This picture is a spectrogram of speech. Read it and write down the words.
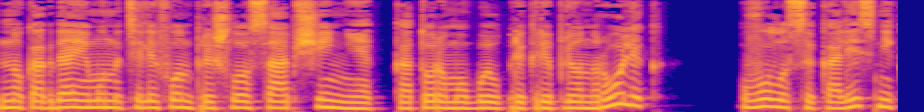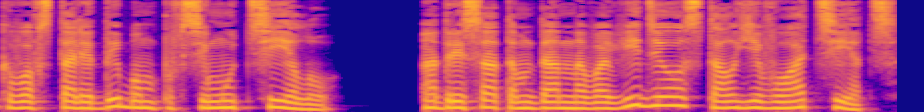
Но когда ему на телефон пришло сообщение, к которому был прикреплен ролик, волосы Колесникова встали дыбом по всему телу. Адресатом данного видео стал его отец.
